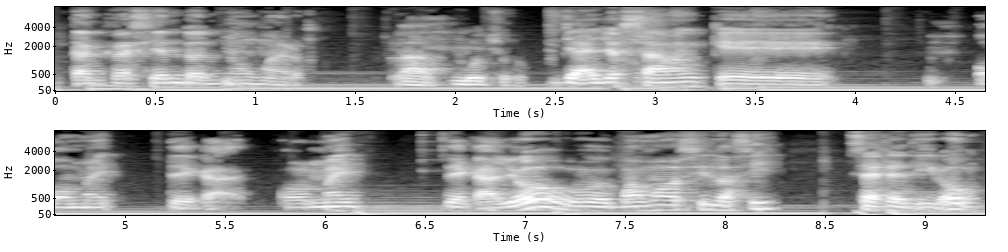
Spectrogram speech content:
están creciendo en número. Claro, mucho. Ya ellos saben que All Might, deca- All Might decayó, vamos a decirlo así, se retiró.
